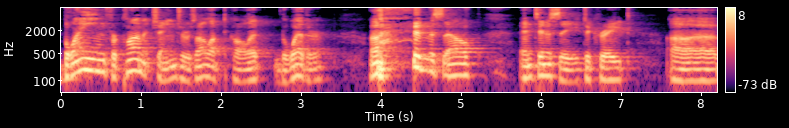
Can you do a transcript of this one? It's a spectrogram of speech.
Blamed for climate change, or as I like to call it, the weather, uh, in the South and Tennessee to create uh,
